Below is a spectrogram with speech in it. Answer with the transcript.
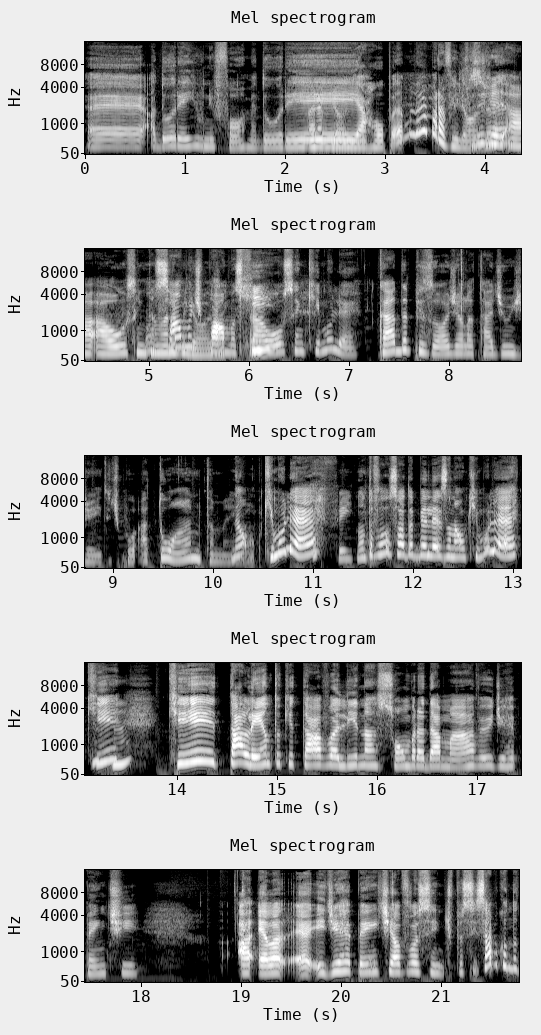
É, adorei o uniforme, adorei a roupa. A mulher é maravilhosa, Inclusive, né? a, a Olsen tá Um salmo maravilhosa. de palmas que pra Olsen, que mulher. Cada episódio ela tá de um jeito, tipo, atuando também. Não, que mulher. Perfeito. Não tô falando só da beleza, não. Que mulher. Que, Uhum. que talento que tava ali na sombra da Marvel e de repente. a- ela, é, e de repente ela falou assim: tipo assim, sabe quando.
